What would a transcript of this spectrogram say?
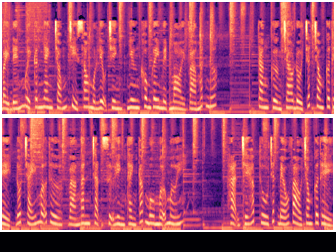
7 đến 10 cân nhanh chóng chỉ sau một liệu trình, nhưng không gây mệt mỏi và mất nước. Tăng cường trao đổi chất trong cơ thể, đốt cháy mỡ thừa và ngăn chặn sự hình thành các mô mỡ mới hạn chế hấp thu chất béo vào trong cơ thể,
